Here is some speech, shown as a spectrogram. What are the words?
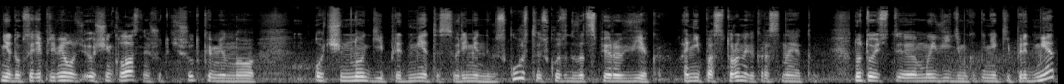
Нет, ну, кстати, пример очень классный, шутки шутками, но очень многие предметы современного искусства, искусства 21 века, они построены как раз на этом. Ну, то есть э, мы видим как некий предмет,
